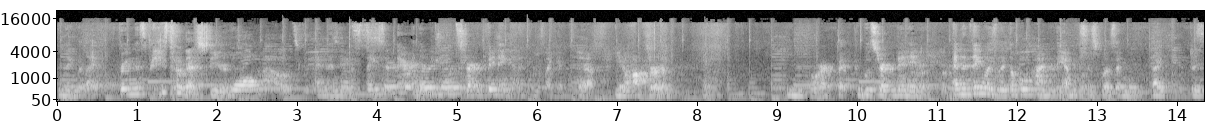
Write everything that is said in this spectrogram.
and they would like bring this piece of That's serious. wall out, and then they would place it there, and then people would start bidding. And I think it was like in Yeah. you know, after you know, New York, but people started bidding. And the thing was, like, the whole time the emphasis was, I mean, like, does,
